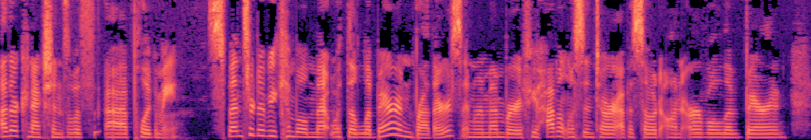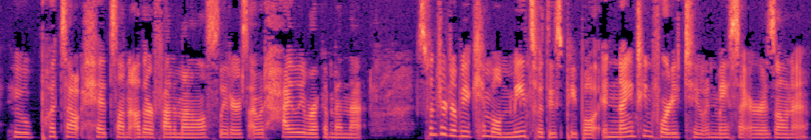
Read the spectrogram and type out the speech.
other connections with uh, polygamy. Spencer W. Kimball met with the LeBaron brothers, and remember, if you haven't listened to our episode on Ervil LeBaron, who puts out hits on other fundamentalist leaders, I would highly recommend that. Spencer W. Kimball meets with these people in 1942 in Mesa, Arizona.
